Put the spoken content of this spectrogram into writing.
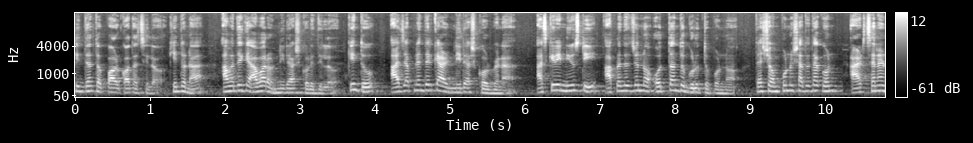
সিদ্ধান্ত পাওয়ার কথা ছিল। কিন্তু না, আমাদেরকে আবারও নিরাশ করে দিল। কিন্তু আজ আপনাদেরকে আর নিরাশ করবে না। আজকের এই নিউজটি আপনাদের জন্য অত্যন্ত গুরুত্বপূর্ণ। তাই সম্পূর্ণ সাথে থাকুন আর চ্যানেল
